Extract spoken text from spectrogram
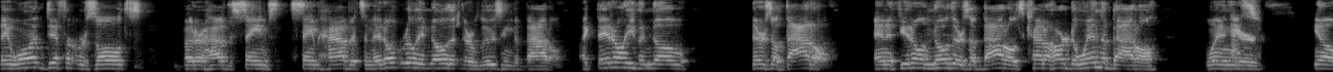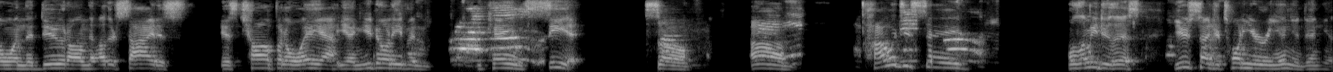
they want different results, but are have the same same habits, and they don't really know that they're losing the battle. Like they don't even know there's a battle. And if you don't know there's a battle, it's kind of hard to win the battle when That's you're, you know, when the dude on the other side is is chomping away at you, and you don't even you can't even see it. So, um, how would you say? Well, let me do this. You just had your 20 year reunion, didn't you?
